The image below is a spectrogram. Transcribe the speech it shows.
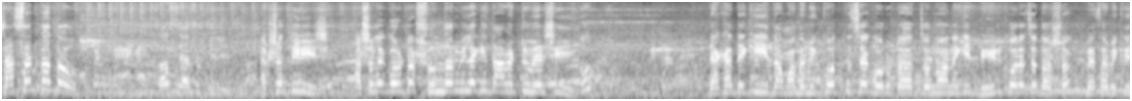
চাচ্ছেন কত? একশো তিরিশ। একশো তিরিশ। আসলে গরুটা সুন্দর মিলে কি দাম একটু বেশি? দেখা দেখি দামাদামি করতেছে গরুটার জন্য অনেকে ভিড় করেছে দর্শক বেচা বিক্রি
